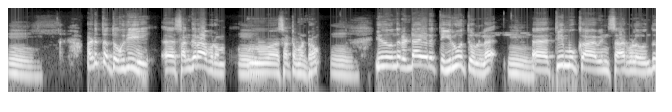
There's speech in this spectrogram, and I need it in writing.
ம், அடுத்த தொகுதி அஹ், சங்கராபுரம் சட்டமன்றம். இது வந்து ரெண்டாயிரத்தி இருபத்தி ஒண்ணுல திமுகவின் சார்பில் வந்து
